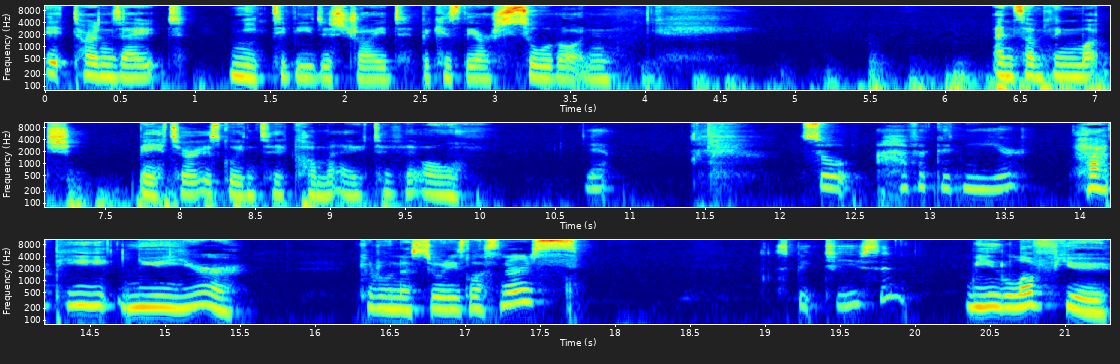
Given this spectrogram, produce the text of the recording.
it turns out, need to be destroyed because they are so rotten. And something much better is going to come out of it all. So have a good new year. Happy New Year, Corona Stories listeners. Speak to you soon. We love you.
